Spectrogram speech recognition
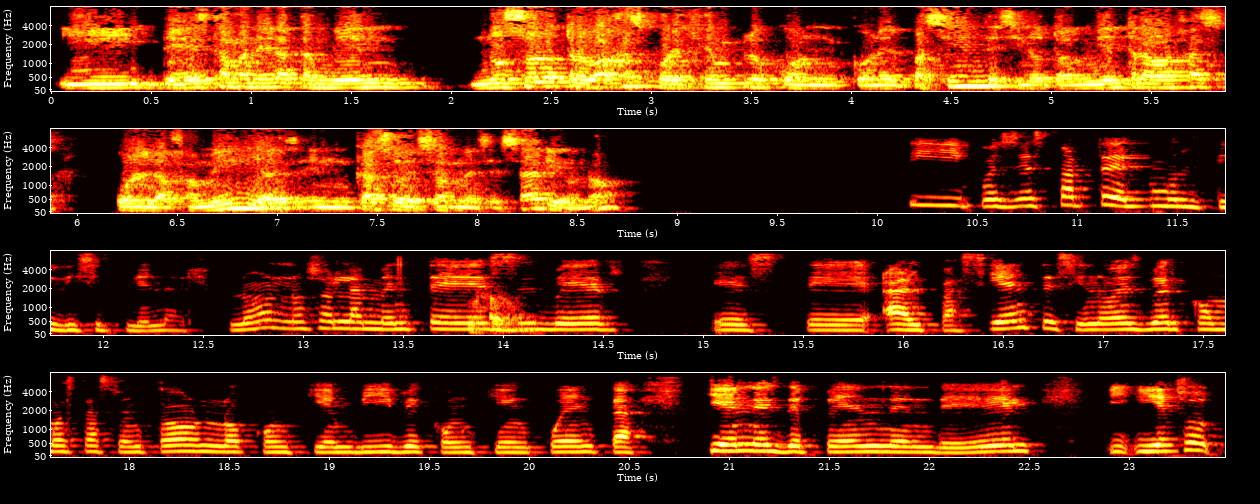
Y de esta manera también no solo trabajas, por ejemplo, con, con el paciente, sino también trabajas con la familia en caso de ser necesario, ¿no? Sí, pues es parte del multidisciplinario, ¿no? No solamente es ver este al paciente, sino es ver cómo está su entorno, con quién vive, con quién cuenta, quiénes dependen de él, y, y, eso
